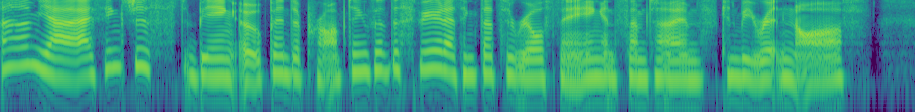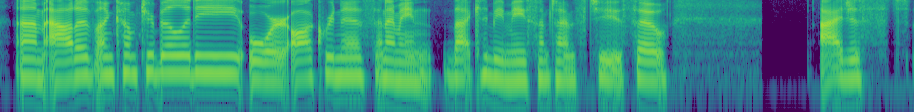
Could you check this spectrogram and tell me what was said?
Um, yeah, I think just being open to promptings of the spirit, I think that's a real thing and sometimes can be written off um, out of uncomfortability or awkwardness. And I mean, that can be me sometimes too. So I just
